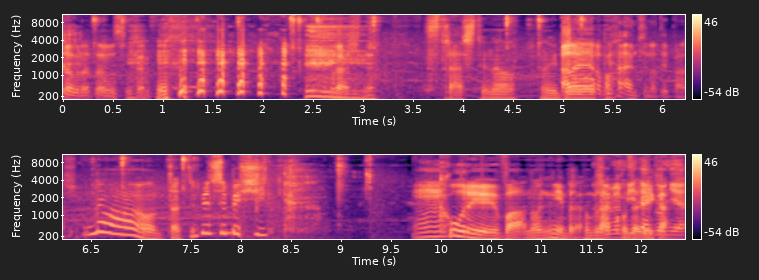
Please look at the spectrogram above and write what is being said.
Dobra, to był super. Straszny. Straszny, no. no i Ale było opa. objechałem cię na tej planszy. No, tak, więc żebyś... Mm. Kurywa, no nie bra brakło mi ego delika. nie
